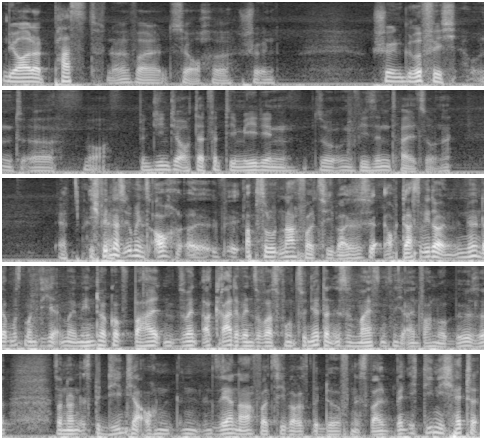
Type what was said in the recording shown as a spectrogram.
Ja, das passt, ne, weil ist ja auch äh, schön, schön griffig und äh, ja, bedient ja auch das, was die Medien so irgendwie sind halt so, ne? Ich finde das übrigens auch äh, absolut nachvollziehbar. Das ist ja auch das wieder, ne, da muss man sich ja immer im Hinterkopf behalten. Wenn, gerade wenn sowas funktioniert, dann ist es meistens nicht einfach nur böse, sondern es bedient ja auch ein, ein sehr nachvollziehbares Bedürfnis. Weil wenn ich die nicht hätte,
